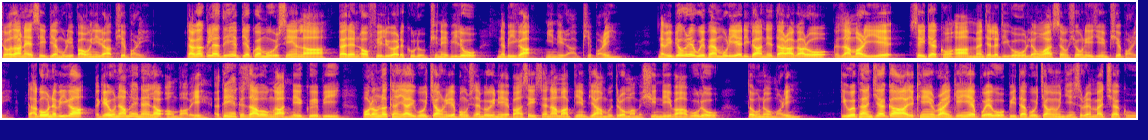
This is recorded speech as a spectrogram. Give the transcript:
ဒေါသနဲ့စိတ်ပြတ်မှုတွေပါဝင်နေတာဖြစ်ပါတယ်။ဒါကကလပ်သင်းရဲ့ပြက်ကွက်မှုအစဉ်လာ pattern of failure တခုလိုဖြစ်နေပြီလို့နဗီကမြင်နေတာဖြစ်ပါတယ်။နဗီပြောခဲ့တဲ့ဝေဖန်မှုတွေရဲ့အဓိကနှစ်သာရကတော့ကစားမတွေရဲ့စိတ်သက်ခွန်အား mentality ကိုလုံးဝဆုံးရှုံးနေခြင်းဖြစ်ပါတယ်။ဒါကိုနဗီကတကယ်ကိုနားမလည်နိုင်လောက်အောင်ပါပဲ။အသင်းရဲ့ကစားပုံကနှေးကွေးပြီးဘောလုံးလက်ခံရယူဖို့ကြောက်နေတဲ့ပုံစံမျိုးတွေနဲ့ဗာစိတ်ဆန္ဒမှာပြင်းပြမှုတို့မှမရှိနေပါဘူးလို့သုံးနှုံးပါတယ်။ဒီဝေဖန်ချက်ကရခင်ရိုင်ကင်းရဲ့ပွဲကိုပြီးတတ်ဖို့ကြောင်းရွံ့ခြင်းဆိုတဲ့မှတ်ချက်ကို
